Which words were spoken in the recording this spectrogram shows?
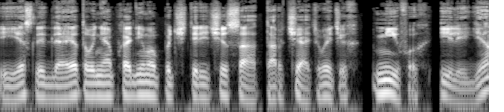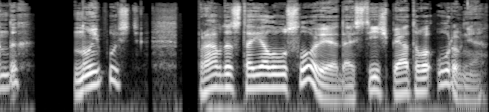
и если для этого необходимо по четыре часа торчать в этих мифах и легендах, ну и пусть. Правда, стояло условие достичь пятого уровня,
